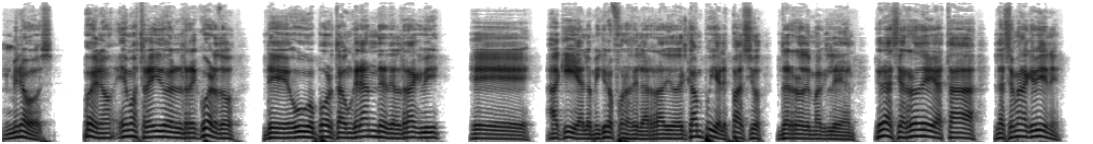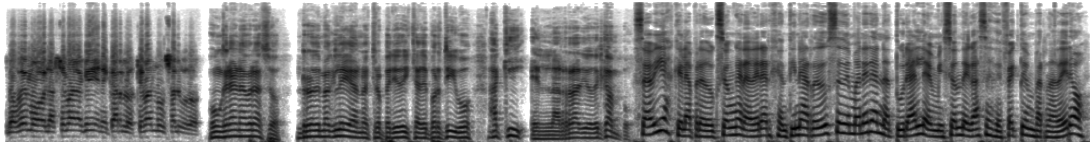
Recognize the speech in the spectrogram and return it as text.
Mira vos. Bueno, hemos traído el recuerdo de Hugo Porta, un grande del rugby, eh, aquí a los micrófonos de la radio del campo y al espacio de Rode McLean. Gracias, Rode. Hasta la semana que viene. Nos vemos la semana que viene, Carlos. Te mando un saludo. Un gran abrazo. Rode Maclea, nuestro periodista deportivo, aquí en la Radio del Campo. ¿Sabías que la producción ganadera argentina reduce de manera natural la emisión de gases de efecto invernadero?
